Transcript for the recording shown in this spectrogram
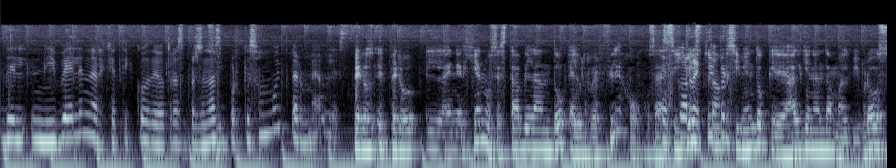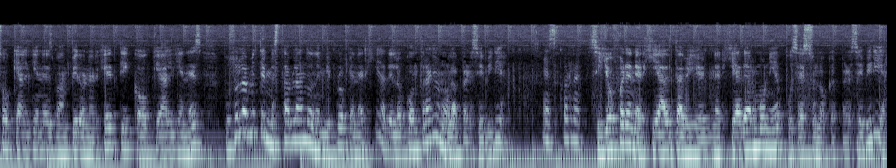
del nivel energético de otras personas, porque son muy permeables. Pero, eh, pero la energía nos está hablando el reflejo. O sea, Es si yo estoy percibiendo que alguien anda mal vibroso, que alguien es vampiro energético, que alguien es, pues solamente me está hablando de mi propia energía. De lo contrario, no la percibiría. Es correcto. Si yo fuera energía alta, energía de armonía, pues eso es lo que percibiría.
